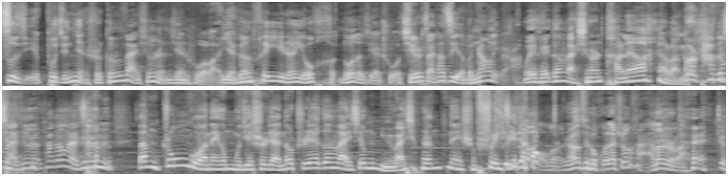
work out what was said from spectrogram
自己不仅仅是跟外星人接触了，也跟黑衣人有很多的接触。其实，在他自己的文章里边啊，我以为跟外星人谈恋爱了呢。不是他跟外星人，他跟外星人，咱们咱们中国那个目击事件都直接跟外星女外星人那什么睡觉嘛，然后最后回来生孩子是吧？对，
